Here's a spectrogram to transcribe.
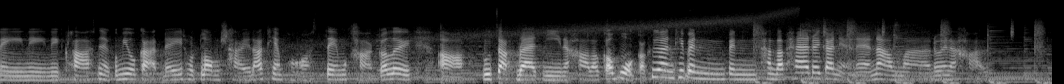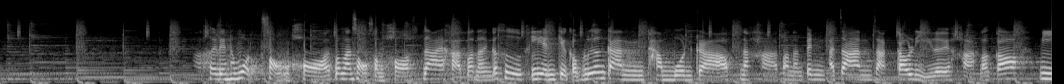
ในในในคลาสเนี่ยก็มีโอกาสได้ทดลองใช้รากเทียมของออสเตมค่ะ ก็เลยรู้จักแบรนด์นี้นะคะ แล้วก็บวกกับเพื่อนที่เป็นเป็นทันตแพทย์ด้วยกันเนี่ยแนะนำมาด้วยนะคะเคยเรียนทั้งหมด 2 คอร์สประมาณ2อสคอร์สได้ค่ะ ตอนนั้นก็คือเรียนเกี่ยวกับเรื่องการทำบนกราฟนะคะ ตอนนั้นเป็นอาจารย์จากเกาหลีเลยค่ะ แล้วก็มี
